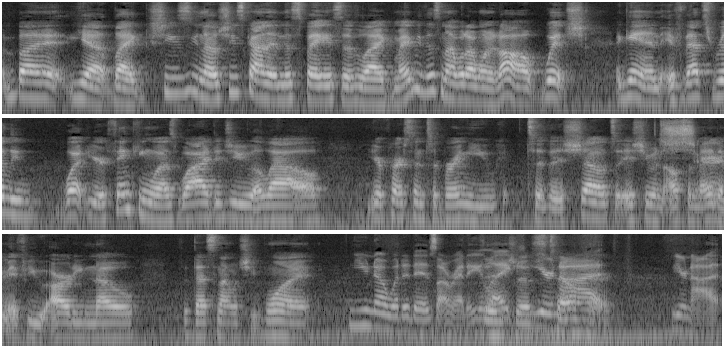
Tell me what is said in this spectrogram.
but yeah, like she's you know she's kind of in the space of like maybe this is not what I want at all. Which again, if that's really what your thinking was, why did you allow your person to bring you to this show to issue an ultimatum Sure. if you already know that that's not what you want? you know what it is already. like you're not. her. you're not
